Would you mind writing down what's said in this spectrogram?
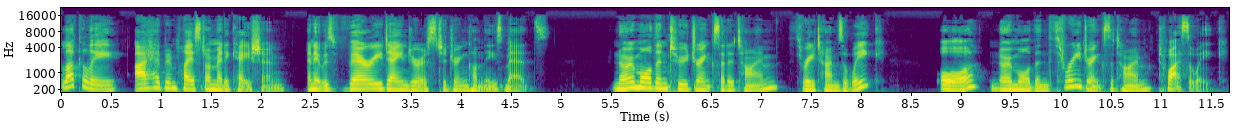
Luckily, I had been placed on medication, and it was very dangerous to drink on these meds. No more than two drinks at a time, three times a week, or no more than three drinks a time, twice a week.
